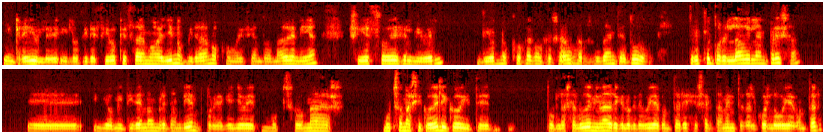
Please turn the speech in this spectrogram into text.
increíble. Y los directivos que estábamos allí nos mirábamos como diciendo, madre mía, si esto es el nivel, Dios nos coja confesados absolutamente a todos. Pero es que por el lado de la empresa, eh, y omitiré nombre también, porque aquello es mucho más, mucho más psicodélico y te, por la salud de mi madre, que lo que te voy a contar es exactamente tal cual lo voy a contar,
